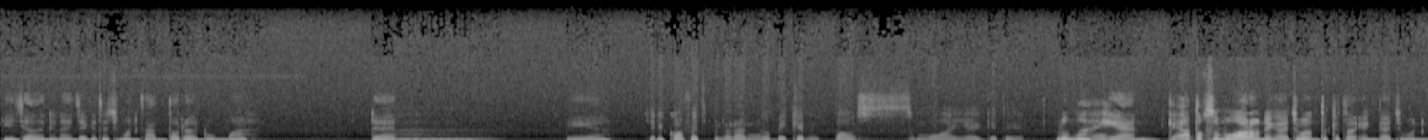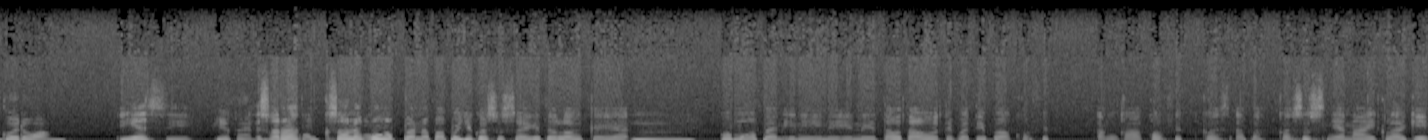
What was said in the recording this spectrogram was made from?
ya jalanin aja gitu cuman kantor dan rumah dan Ah. iya Jadi covid beneran ngebikin pause semuanya gitu ya. lumayan kayak untuk semua orang deh nggak cuma untuk kita eh, nggak cuma gue doang Iya sih. Iya kan Sekarang soalnya mau ngeplan apa apa juga susah gitu loh kayak hmm. gue mau ngeplan ini ini ini tahu-tahu tiba-tiba covid angka covid kas, apa kasusnya naik lagi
